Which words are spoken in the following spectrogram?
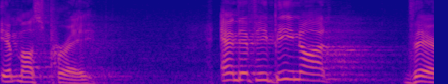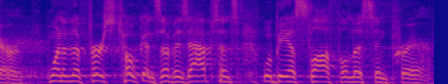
it must pray. And if he be not there, one of the first tokens of his absence will be a slothfulness in prayer.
